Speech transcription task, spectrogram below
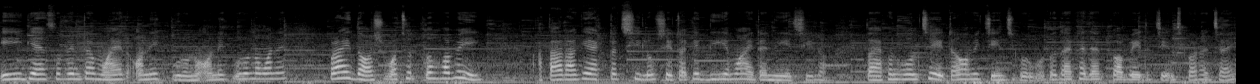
এই গ্যাস ওভেনটা মায়ের অনেক পুরনো। অনেক পুরনো মানে প্রায় দশ বছর তো হবেই। তার আগে একটা ছিল, সেটাকে দিয়ে মা এটা নিয়েছিল। তো এখন বলছে এটাও আমি চেঞ্জ করব। তো দেখা যাক কবে এটা চেঞ্জ করা যায়।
